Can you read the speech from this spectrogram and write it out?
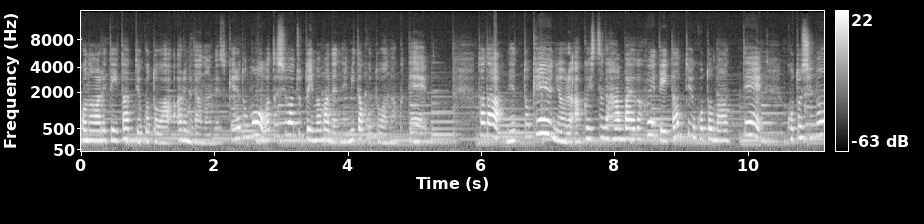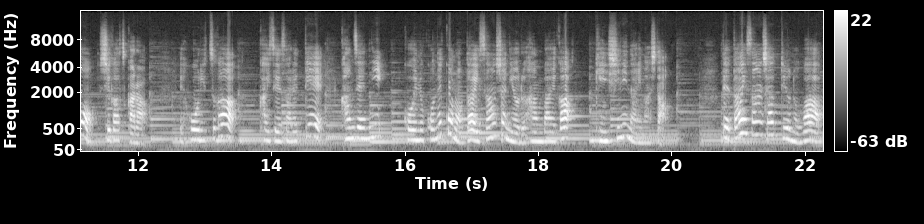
行われていたっていうことはあるみたいなんですけれども私はちょっと今までね見たことはなくてただネット経由による悪質な販売が増えていたっていうこともあって今年の4月から法律が改正されて完全に子犬子猫の第三者による販売が禁止になりました。で第三者っていうのは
